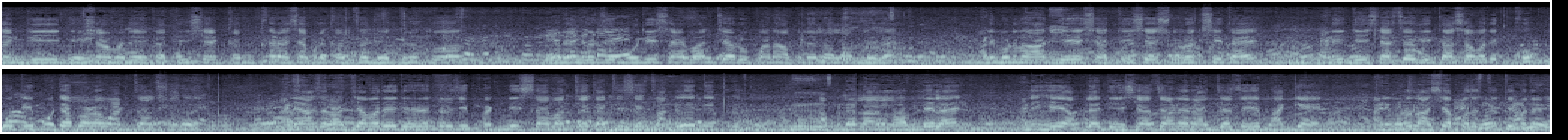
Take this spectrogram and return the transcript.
संगी देशामध्ये एक अतिशय कणखर अशा प्रकारचं नेतृत्व नरेंद्रजी मोदी साहेबांच्या रूपानं आपल्याला लाभलेलं आहे. आणि म्हणून आज देश अतिशय सुरक्षित आहे आणि देशाच्या विकासामध्ये खूप मोठी मोठ्या प्रमाणात वाटचाल सुरू आहे. आणि आज राज्यामध्ये देवेंद्रजी फडणवीस साहेबांचं एक अतिशय चांगले नेतृत्व आपल्याला लाभलेलं आहे आणि हे आपल्या देशाचं आणि राज्याचं हे भाग्य आहे. आणि म्हणून अशा परिस्थितीमध्ये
